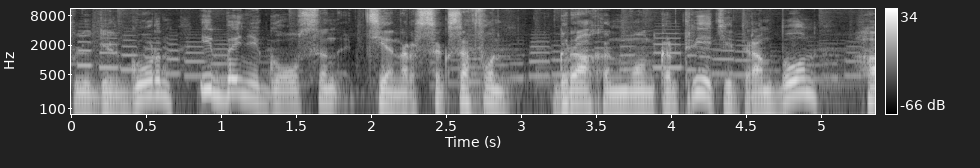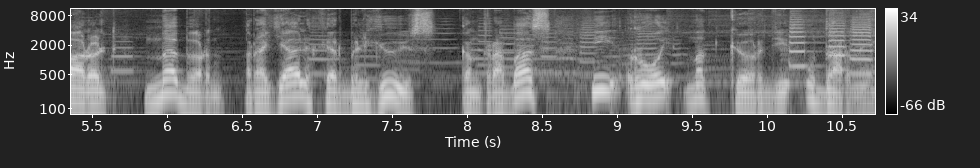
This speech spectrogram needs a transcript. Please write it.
флюгельгорн и Бенни Голсон, тенор-саксофон. Грахан Монкар III – тромбон, Харальд Меберн – рояль, Хербель Хьюис – контрабас и Рой Маккерди – ударные.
